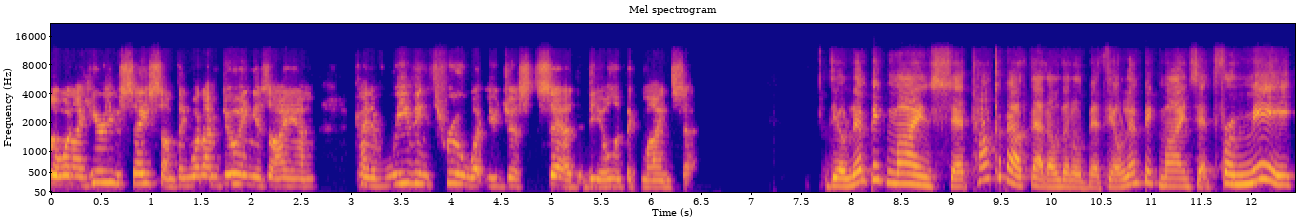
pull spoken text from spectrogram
So when I hear you say something, what I'm doing is I am kind of weaving through what you just said, the Olympic mindset the Olympic mindset, talk about that a little bit. The Olympic mindset. For me,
